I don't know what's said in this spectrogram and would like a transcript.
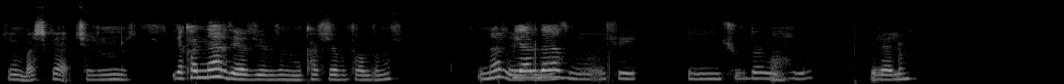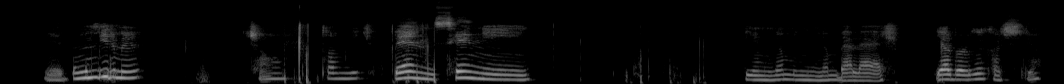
Şimdi başka çözümümüz. Bir dakika nerede yazıyor bizim kaç rebirth olduğumuz? Nerede Bir yazıyor? yerde yazmıyor. Şey e, şurada yazıyor. Girelim. Yedi. 11 mi? Çam. Tam geç. Ben seni. Bilmem bilmem beleş. Diğer bölge kaç istiyor?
